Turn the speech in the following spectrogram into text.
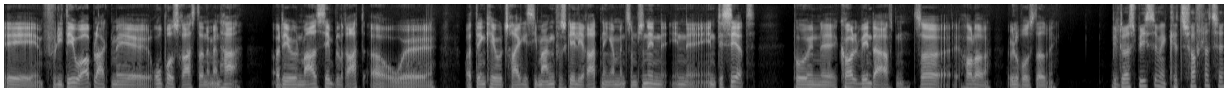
Øh, fordi det er jo oplagt med robrødsresterne, man har. Og det er jo en meget simpel ret, og, øh, og den kan jo trækkes i mange forskellige retninger. Men som sådan en, en, øh, en dessert på en øh, kold vinteraften, så holder ølbrød stadigvæk. Vil du også spise det med kartofler til?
